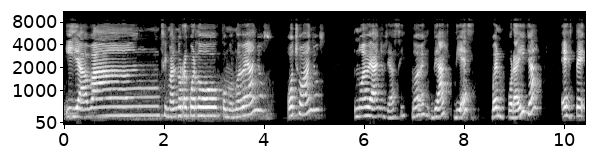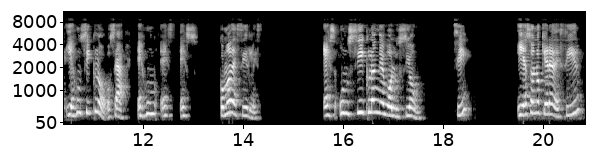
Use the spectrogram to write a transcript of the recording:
Y ya van, si mal no recuerdo, como nueve años, ocho años, nueve años ya, sí, nueve, ya, diez, bueno, por ahí ya, este, y es un ciclo, o sea, es un, es, es, ¿cómo decirles? Es un ciclo en evolución, ¿sí? Y eso no quiere decir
